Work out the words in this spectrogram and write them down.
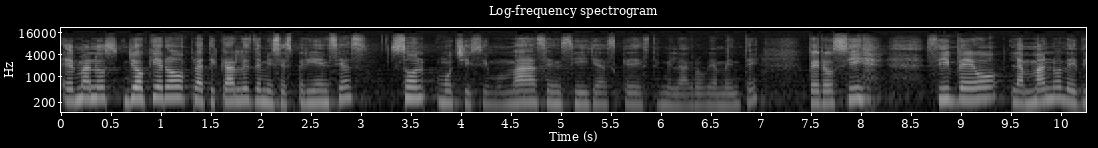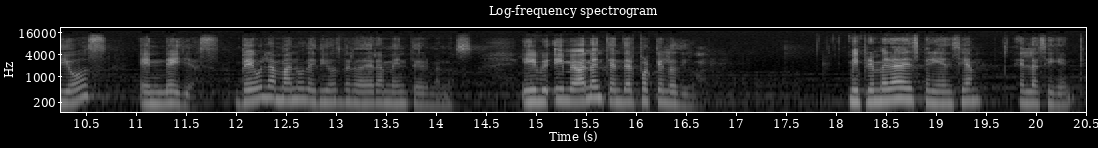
hermanos, yo quiero platicarles de mis experiencias. Son muchísimo más sencillas que este milagro, obviamente, pero sí, sí veo la mano de Dios en ellas. Veo la mano de Dios verdaderamente, hermanos. Y, y me van a entender por qué lo digo. Mi primera experiencia es la siguiente.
